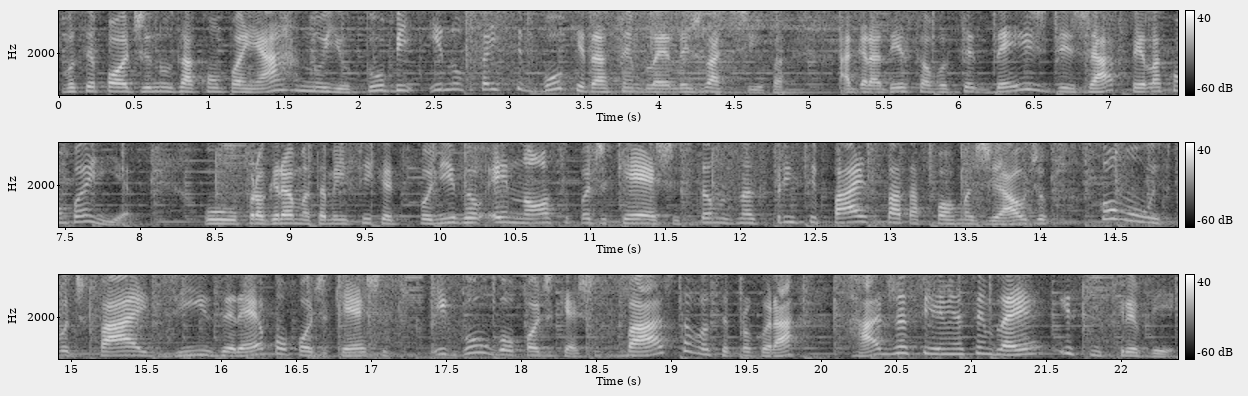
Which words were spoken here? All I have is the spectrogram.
Você pode nos acompanhar no YouTube e no Facebook da Assembleia Legislativa. Agradeço a você desde já pela companhia. O programa também fica disponível em nosso podcast. Estamos nas principais plataformas de áudio, como o Spotify, Deezer, Apple Podcasts e Google Podcasts. Basta você procurar Rádio FM Assembleia e se inscrever.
